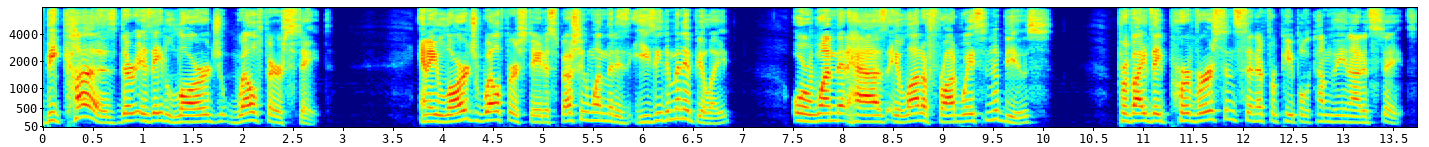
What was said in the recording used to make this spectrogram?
because there is a large welfare state. And a large welfare state, especially one that is easy to manipulate or one that has a lot of fraud, waste, and abuse, provides a perverse incentive for people to come to the United States.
